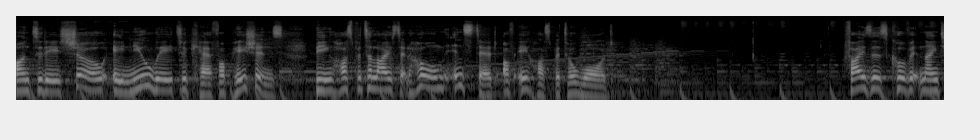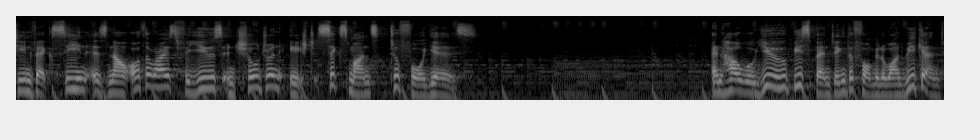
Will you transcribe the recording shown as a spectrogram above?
On today's show, a new way to care for patients, being hospitalized at home instead of a hospital ward. Pfizer's COVID 19 vaccine is now authorized for use in children aged 6 months to 4 years. And how will you be spending the Formula One weekend?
